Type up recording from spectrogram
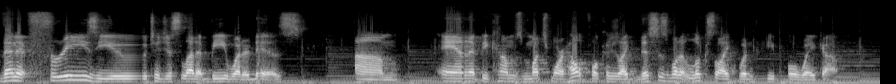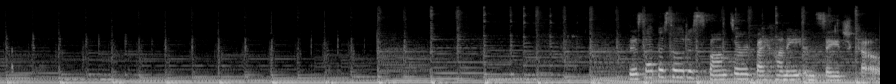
then it frees you to just let it be what it is. Um, and it becomes much more helpful because you're like, this is what it looks like when people wake up. This episode is sponsored by Honey and Sage Co.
